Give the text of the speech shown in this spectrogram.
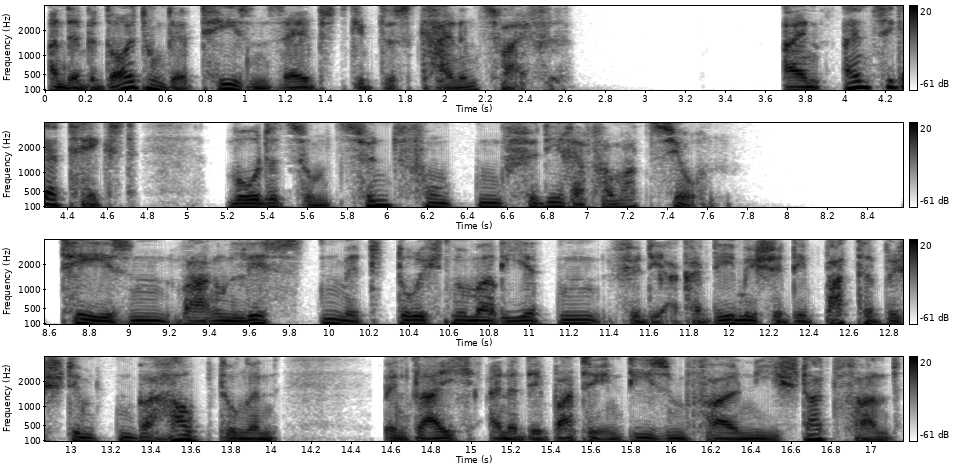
an der Bedeutung der Thesen selbst gibt es keinen Zweifel. Ein einziger Text wurde zum Zündfunken für die Reformation. Thesen waren Listen mit durchnummerierten, für die akademische Debatte bestimmten Behauptungen, wenngleich eine Debatte in diesem Fall nie stattfand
